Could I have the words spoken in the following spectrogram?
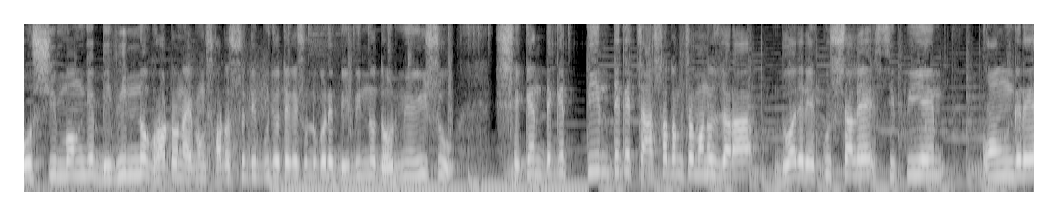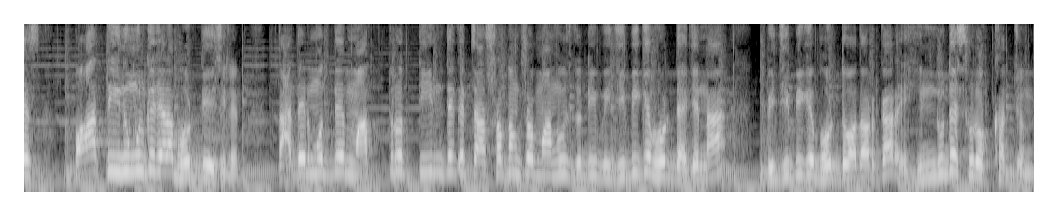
পশ্চিমবঙ্গে বিভিন্ন ঘটনা এবং সরস্বতী পুজো থেকে শুরু করে বিভিন্ন ধর্মীয় ইস্যু, সেখান থেকে তিন থেকে চার শতাংশ মানুষ যারা দু হাজার একুশ সালে সিপিএম, কংগ্রেস বা তৃণমূলকে যারা ভোট দিয়েছিলেন, তাদের মধ্যে মাত্র তিন থেকে চার শতাংশ মানুষ যদি বিজেপিকে ভোট দেয় যে না, বিজেপিকে ভোট দেওয়া দরকার হিন্দুদের সুরক্ষার জন্য,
